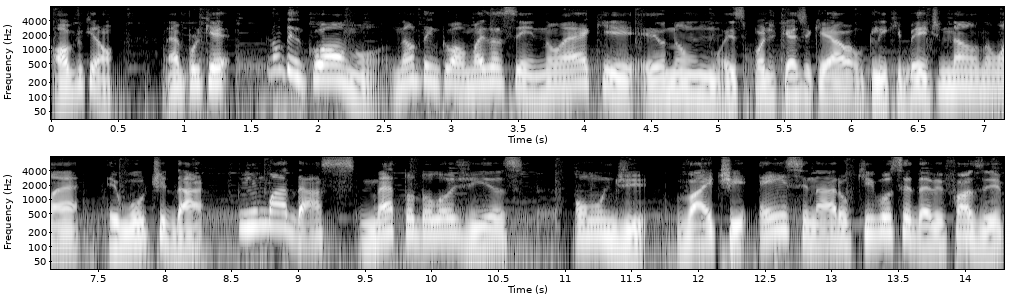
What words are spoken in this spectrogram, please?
óbvio que não. É porque não tem como, não tem como, mas assim, não é que eu não. Esse podcast aqui é o clickbait? Não, não é. Eu vou te dar uma das metodologias onde vai te ensinar o que você deve fazer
